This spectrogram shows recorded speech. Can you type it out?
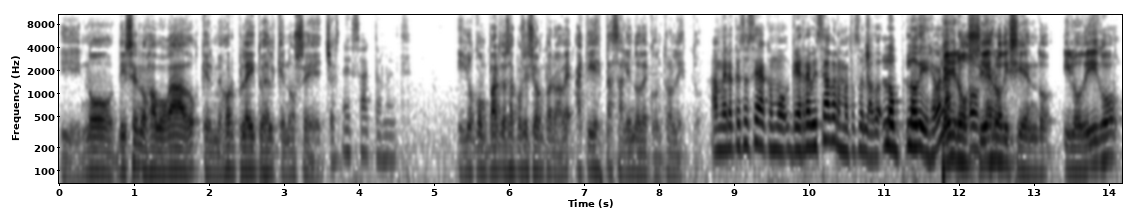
y no, dicen los abogados que el mejor pleito es el que no se echa. Exactamente. Y yo comparto esa posición, pero a ver, aquí está saliendo de control esto. A menos que eso sea como guerra avisada, no mató a su lado. Lo, lo dije, ¿verdad? Pero cierro diciendo, y lo digo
